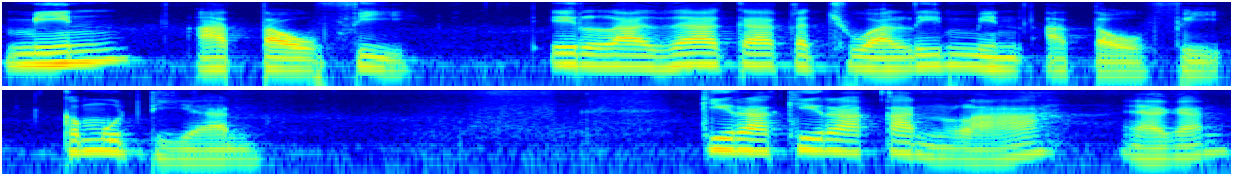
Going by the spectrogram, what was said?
min atau fi. Illa kecuali min atau fi. Kemudian kira-kirakanlah ya kan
